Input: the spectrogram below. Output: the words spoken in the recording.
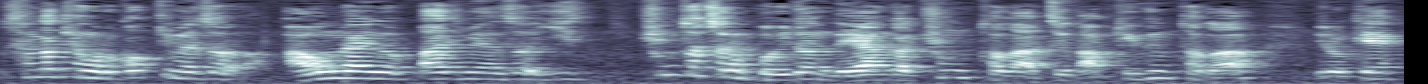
삼각형으로 꺾이면서 아웃라인으로 빠지면서 이 흉터처럼 보이던 내안각 흉터가 즉 앞뒤 흉터가 이렇게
